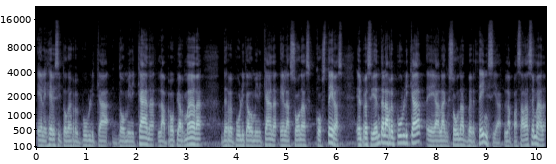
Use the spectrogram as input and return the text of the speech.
el ejército de República Dominicana, la propia Armada de República Dominicana en las zonas costeras. El presidente de la República eh, lanzó una advertencia la pasada semana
